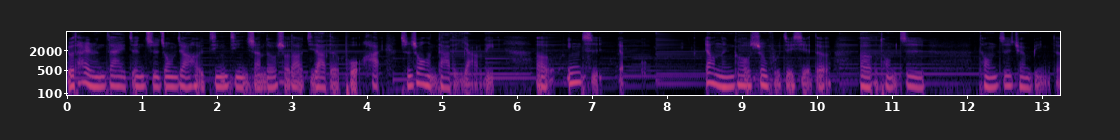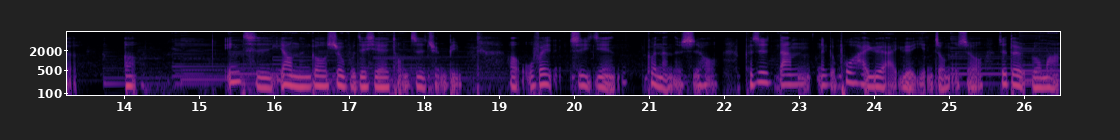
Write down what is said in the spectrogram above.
犹太人在政治、宗教和经济上都受到极大的迫害，承受很大的压力。呃，因此要要能够顺服这些的呃统治统治权柄的呃。因此，要能够顺服这些统治权柄，哦，无非是一件困难的时候。可是，当那个迫害越来越严重的时候，这对罗马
